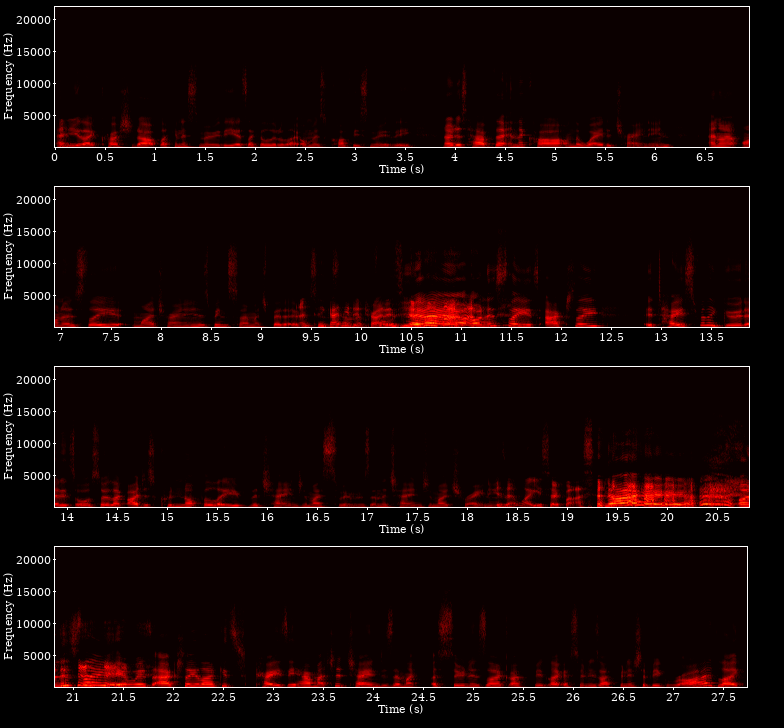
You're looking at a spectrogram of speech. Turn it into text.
and you like crush it up like in a smoothie as like a little like almost coffee smoothie. And I just have that in the car on the way to training. And I honestly, my training has been so much better ever I think since I need to try this. Yeah, honestly, it's actually it tastes really good, and it's also like I just could not believe the change in my swims and the change in my training. Is that why you're so fast? No, honestly, it was actually like it's crazy how much it changes, and like as soon as like I fit, like as soon as I finish a big ride, like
